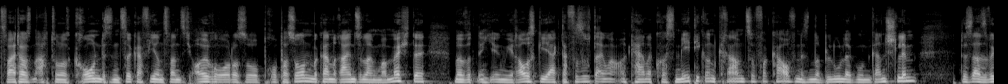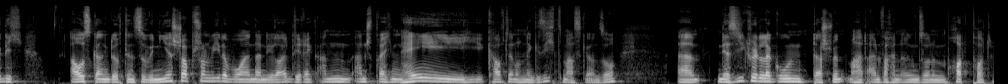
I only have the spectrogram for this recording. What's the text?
2800 Kronen, das sind circa 24 Euro oder so pro Person. Man kann rein, solange man möchte. Man wird nicht irgendwie rausgejagt. Da versucht auch keiner Kosmetik und Kram zu verkaufen. Das ist in der Blue Lagoon ganz schlimm. Das ist also wirklich Ausgang durch den Souvenirshop schon wieder, wo dann die Leute direkt an, ansprechen, hey, kauft ihr noch eine Gesichtsmaske und so. Ähm, in der Secret Lagoon, da schwimmt man halt einfach in irgendeinem so Hotpot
